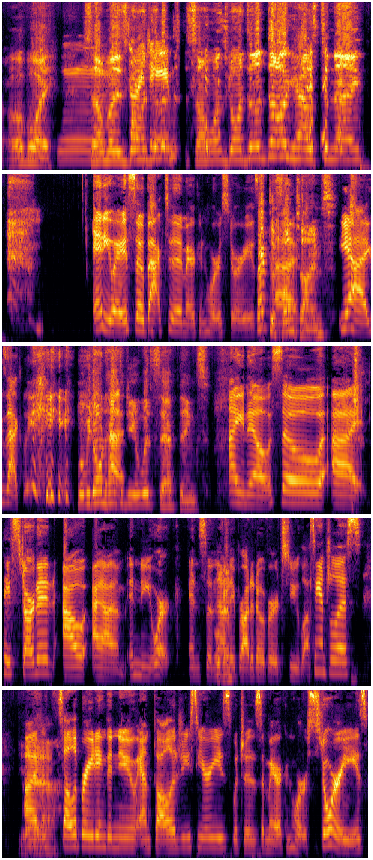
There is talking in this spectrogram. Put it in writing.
Oh, oh boy, Mm, somebody's sorry, going to the, someone's going to the doghouse tonight. Anyway, so back to American Horror Stories. Back to fun Uh, times, Yeah, exactly. but we don't have uh, to deal with sad things. I know. So uh, they started out um, in New York, and so now Okay. they brought it over to Los Angeles. Uh, Yeah, celebrating the new anthology series, which is American Horror Stories,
